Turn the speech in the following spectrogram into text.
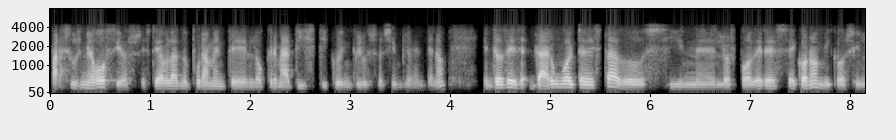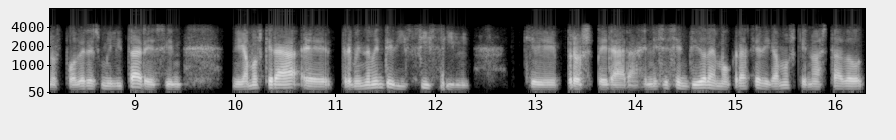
para sus negocios. Estoy hablando puramente en lo crematístico incluso simplemente, ¿no? Entonces, dar un golpe de estado sin eh, los poderes económicos, sin los poderes militares, sin digamos que era eh, tremendamente difícil que prosperara. En ese sentido, la democracia, digamos que no ha estado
